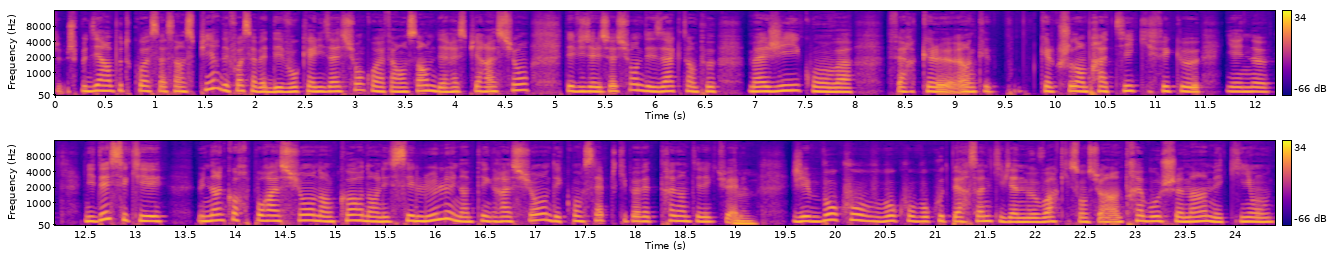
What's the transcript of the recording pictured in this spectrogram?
je peux dire un peu de quoi ça s'inspire. Des fois, ça va être des vocalisations qu'on va faire ensemble, des respirations, des visualisations, des actes un peu magiques où on va faire que, un- que- quelque chose en pratique qui fait que il y a une, l'idée, c'est qu'il y ait une incorporation dans le corps, dans les cellules, une intégration des concepts qui peuvent être très intellectuels. Mm. J'ai beaucoup, beaucoup, beaucoup de personnes qui viennent me voir qui sont sur un très beau chemin, mais qui ont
